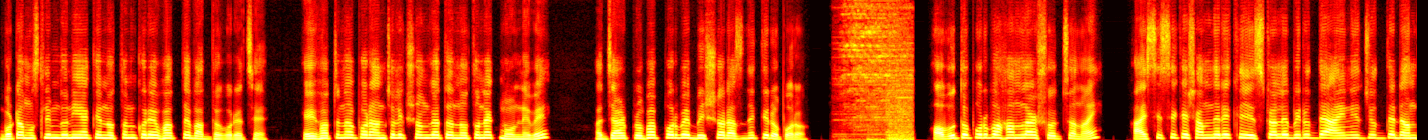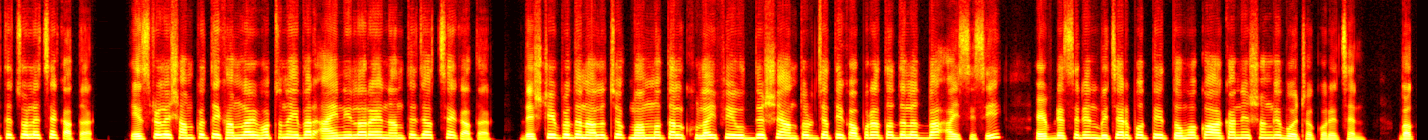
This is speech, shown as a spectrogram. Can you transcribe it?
গোটা মুসলিম দুনিয়াকে নতুন করে ভাবতে বাধ্য করেছে। এই ঘটনার পর আঞ্চলিক সংঘাত নতুন এক মোড় নেবে যার প্রভাব পড়বে বিশ্ব রাজনীতির ওপরও। অভূতপূর্ব হামলার সহ্য নয়। আইসিসিকে সামনে রেখে ইসরায়েলের বিরুদ্ধে আইনি যুদ্ধে নামতে চলেছে কাতার। ইসরায়েলের সাম্প্রতিক হামলার ঘটনা এবার আইনি লড়াইয়ে নামতে যাচ্ছে কাতার। দেশটির প্রধান আলোচক মোহাম্মদ আল খুলাইফি উদ্দেশ্যে আন্তর্জাতিক অপরাধ আদালত বা আইসিসি এর প্রেসিডেন্ট বিচারপতি তোমকো আকানের সঙ্গে বৈঠক করেছেন। গত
